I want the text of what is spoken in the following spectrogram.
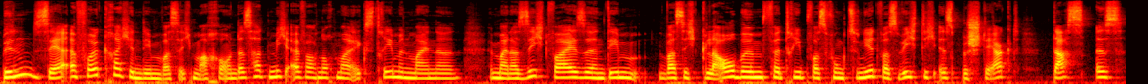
bin sehr erfolgreich in dem, was ich mache. Und das hat mich einfach nochmal extrem in, meine, in meiner Sichtweise, in dem, was ich glaube im Vertrieb, was funktioniert, was wichtig ist, bestärkt, dass es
